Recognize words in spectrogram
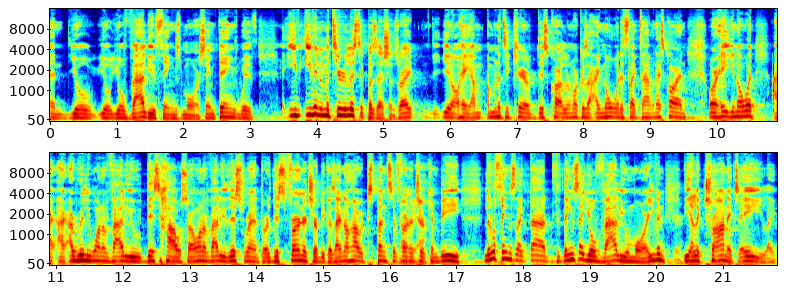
and you'll, you'll, you'll value things more. Same thing with even materialistic possessions, right? You know, hey, I'm, I'm gonna take care of this car a little more because I know what it's like to have a nice car, and or hey, you know what, I I, I really want to value this house, or I want to value this rent or this furniture because I know how expensive oh, furniture yeah. can be. Little things like that, the things that you'll value more, even the electronics. Hey, like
